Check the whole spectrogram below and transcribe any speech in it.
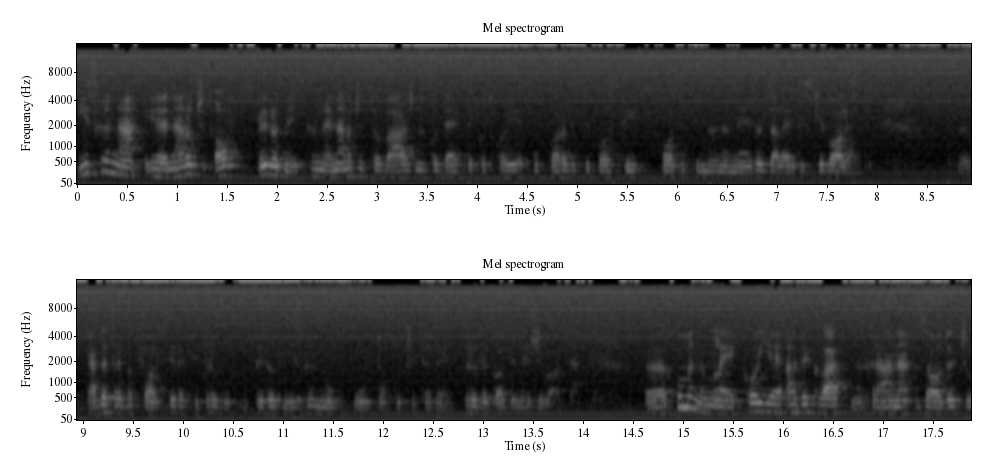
ishrana je naročito, ov, prirodna ishrana je naročito važna kod dece kod koje u porodici postoji pozitivna anamneza za alergijske bolesti. E, tada treba forsirati prvu prirodnu ishranu u toku čitave prve godine života. E, humano mleko je adekvatna hrana za odojču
